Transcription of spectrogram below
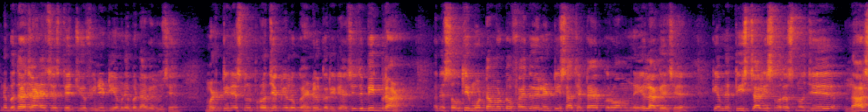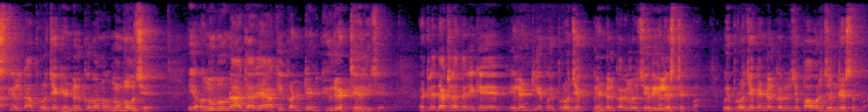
અને બધા જાણે છે સ્ટેચ્યુ ઓફ યુનિટી એમણે બનાવેલું છે. મલ્ટીનેશનલ પ્રોજેક્ટ એ લોકો હેન્ડલ કરી રહ્યા છે જે બિગ બ્રાન્ડ અને સૌથી મોટા મોટો ફાયદો એલએનટી સાથે ટાઈપ કરવામાં અમને એ લાગે છે કે એમને ત્રીસ ચાલીસ વર્ષનો જે લાર્જ સ્કેલના પ્રોજેક્ટ હેન્ડલ કરવાનો અનુભવ છે, એ અનુભવના આધારે આખી કન્ટેન્ટ ક્યુરેટ થયેલી છે. એટલે દાખલા તરીકે એલએનટીએ કોઈ પ્રોજેક્ટ હેન્ડલ કરેલો છે રિયલ એસ્ટેટમાં. કોઈ પ્રોજેક્ટ હેન્ડલ કર્યો છે પાવર જનરેશનમાં.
